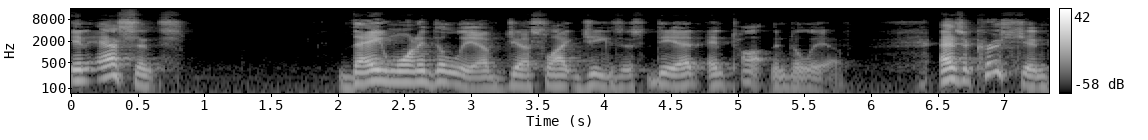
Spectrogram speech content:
In essence, they wanted to live just like Jesus did and taught them to live. As a Christian,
